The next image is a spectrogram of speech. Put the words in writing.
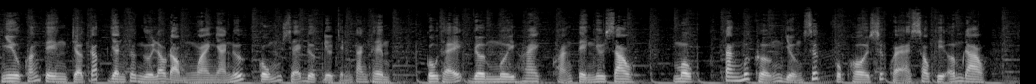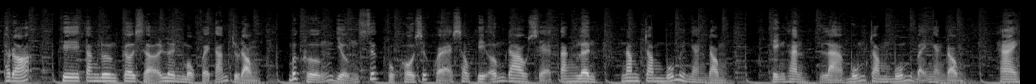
nhiều khoản tiền trợ cấp dành cho người lao động ngoài nhà nước cũng sẽ được điều chỉnh tăng thêm. Cụ thể gồm 12 khoản tiền như sau. 1. Tăng mức hưởng dưỡng sức phục hồi sức khỏe sau khi ốm đau. Theo đó, khi tăng lương cơ sở lên 1,8 triệu đồng, mức hưởng dưỡng sức phục hồi sức khỏe sau khi ốm đau sẽ tăng lên 540.000 đồng, hiện hành là 447.000 đồng. 2.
